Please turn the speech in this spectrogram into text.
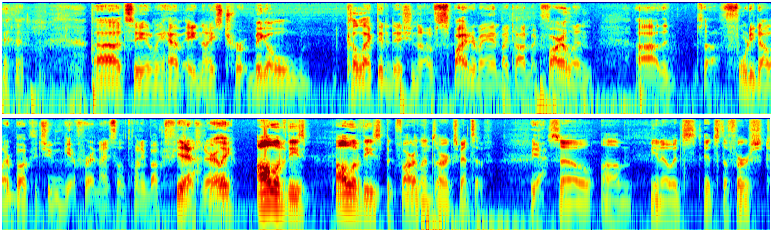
Uh, let's see, and we have a nice, tr- big old collected edition of Spider-Man by Todd McFarlane. Uh, the, it's a forty dollar book that you can get for a nice little twenty bucks if you Yeah. catch it early. All of these all of these McFarlanes are expensive. Yeah, So, um, you know, it's it's the first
